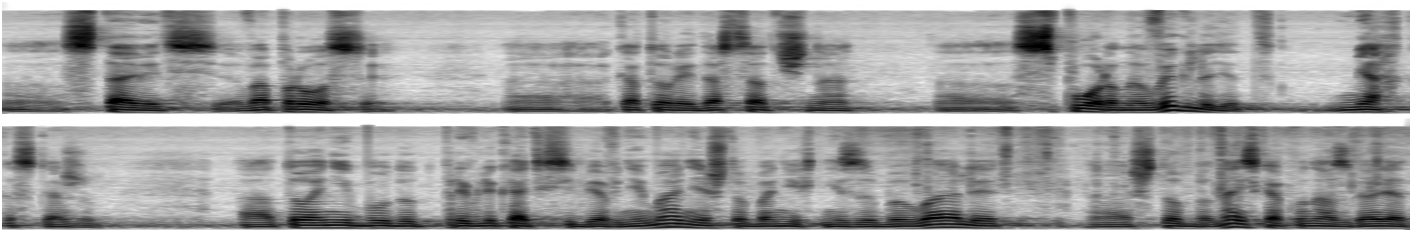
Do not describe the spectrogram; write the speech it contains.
э, ставить вопросы, э, которые достаточно э, спорно выглядят, мягко скажем, то они будут привлекать к себе внимание, чтобы о них не забывали, а, чтобы, знаете, как у нас говорят,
